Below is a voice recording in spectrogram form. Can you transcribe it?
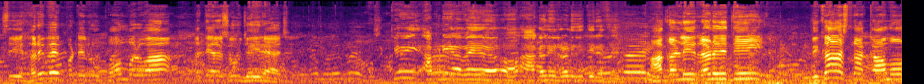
શ્રી હરિભાઈ પટેલનું ફોર્મ ભરવા અત્યારે સૌ જઈ રહ્યા છે. કેવી આપણી હવે આગળની રણનીતિ રહેશે? આગળની રણનીતિ વિકાસના કામો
